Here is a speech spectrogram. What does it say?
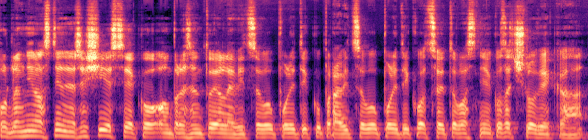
podle mě vlastně neřeší, jestli jako on prezentuje levicovou politiku, pravicovou politiku a co je to vlastně jako za člověka,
